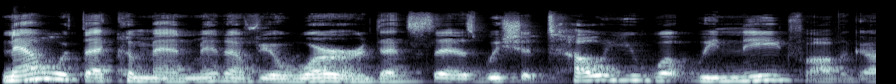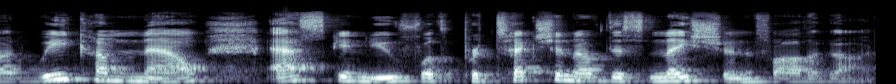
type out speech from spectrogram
Now, with that commandment of your word that says we should tell you what we need, Father God, we come now asking you for the protection of this nation, Father God.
